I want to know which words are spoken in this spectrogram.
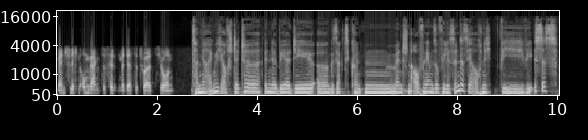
menschlichen Umgang zu finden mit der Situation. Jetzt haben ja eigentlich auch Städte in der BRD äh, gesagt, sie könnten Menschen aufnehmen. So viele sind es ja auch nicht. Wie, wie ist das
